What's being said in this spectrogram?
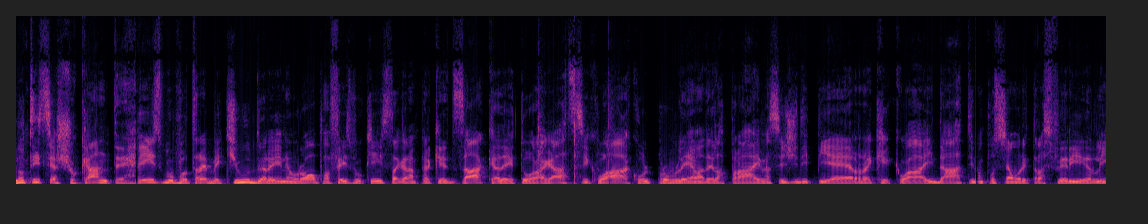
Notizia scioccante. Facebook potrebbe chiudere in Europa Facebook e Instagram perché Zuck ha detto ragazzi qua col problema della privacy GDPR che qua i dati non possiamo ritrasferirli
